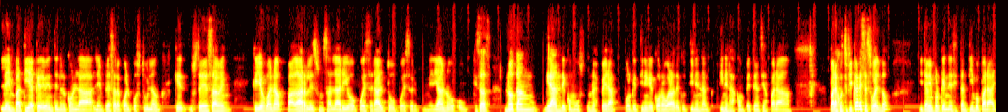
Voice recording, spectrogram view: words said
la empatía que deben tener con la, empresa a la cual postulan, que ustedes saben que ellos van a pagarles un salario, puede ser alto, puede ser mediano, o quizás no tan grande como uno espera, porque tienen que corroborar de que tienen, las competencias para, para justificar ese sueldo, y también porque necesitan tiempo para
